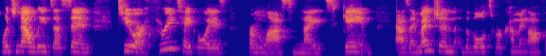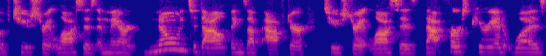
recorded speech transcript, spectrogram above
which now leads us in to our three takeaways from last night's game. As I mentioned, the Bolts were coming off of two straight losses, and they are known to dial things up after two straight losses. That first period was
